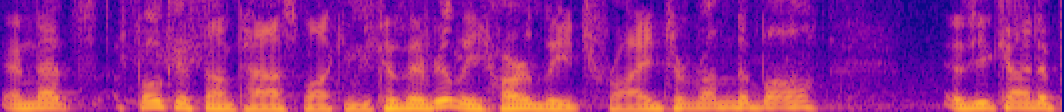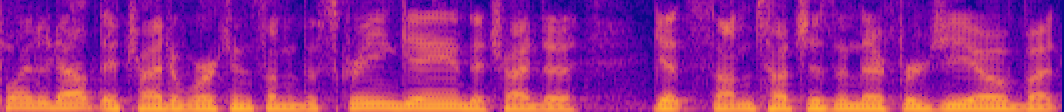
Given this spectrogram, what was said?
And that's focused on pass blocking because they really hardly tried to run the ball. As you kind of pointed out, they tried to work in some of the screen game. They tried to get some touches in there for Gio, but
